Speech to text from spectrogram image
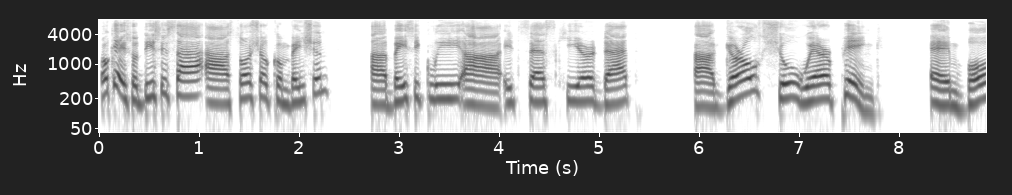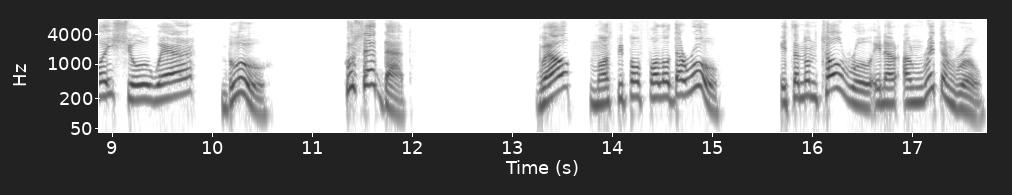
Okay, so this is a, a social convention. Uh, basically, uh, it says here that uh, girls should wear pink and boys should wear blue. Who said that? Well, most people follow the rule. It's an untold rule, in an unwritten rule.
